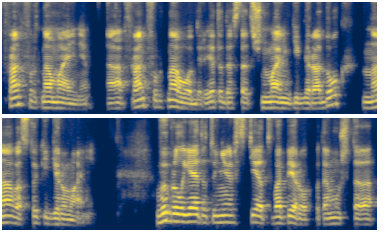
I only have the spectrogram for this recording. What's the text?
Франкфурт на Майне, а Франкфурт на Одере. Это достаточно маленький городок на востоке Германии. Выбрал я этот университет, во-первых, потому что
